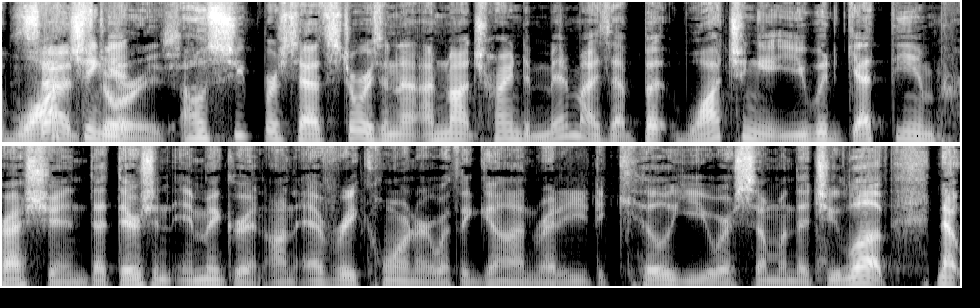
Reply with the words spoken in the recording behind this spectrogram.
watching sad stories. It, oh, super sad stories. And I'm not trying to minimize that, but watching it, you would get the impression that there's an immigrant on every corner with a gun ready to kill you or someone that you love. Now,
